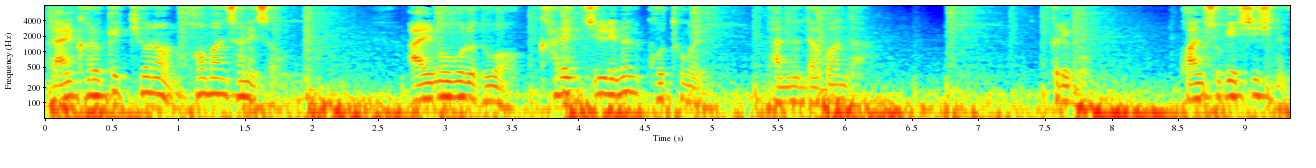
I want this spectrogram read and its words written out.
날카롭게 튀어나온 험한 산에서 알몸으로 누워 칼에 찔리는 고통을 받는다고 한다. 그리고 관 속의 시신은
